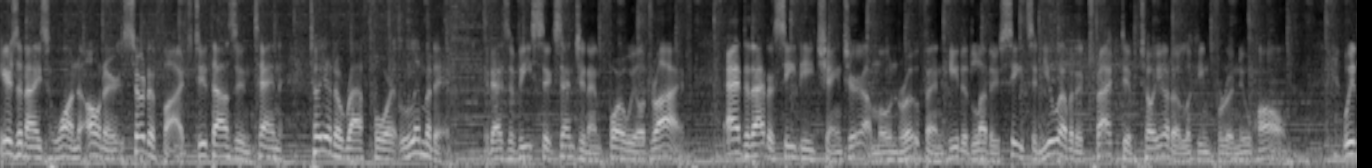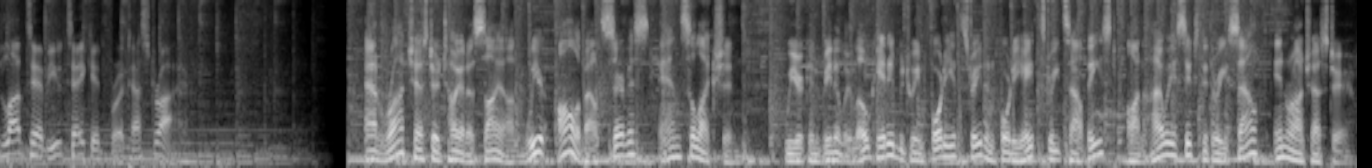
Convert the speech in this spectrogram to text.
Here's a nice one owner certified 2010 Toyota RAV4 Limited. It has a V6 engine and four wheel drive. Add to that a CD changer, a moonroof, and heated leather seats, and you have an attractive Toyota looking for a new home. We'd love to have you take it for a test drive. At Rochester Toyota Scion, we're all about service and selection. We are conveniently located between 40th Street and 48th Street Southeast on Highway 63 South in Rochester.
